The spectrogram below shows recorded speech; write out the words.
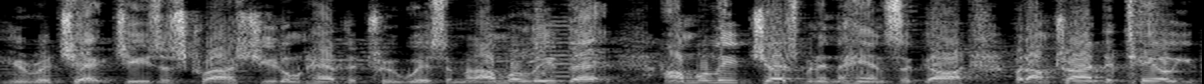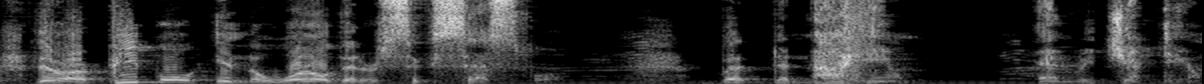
You reject Jesus Christ, you don't have the true wisdom. And I'm going to leave that, I'm going to leave judgment in the hands of God. But I'm trying to tell you, there are people in the world that are successful, but deny Him and reject Him.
